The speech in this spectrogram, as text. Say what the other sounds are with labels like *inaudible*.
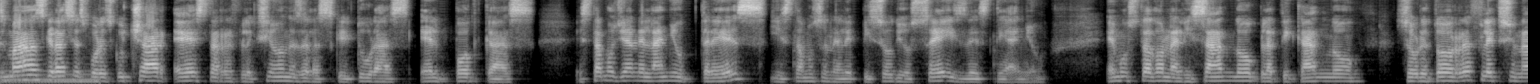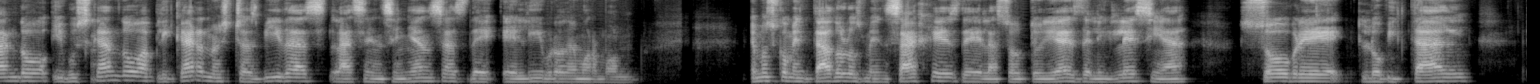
vez más, gracias por escuchar estas reflexiones de las escrituras, el podcast. Estamos ya en el año 3 y estamos en el episodio 6 de este año. Hemos estado analizando, platicando, sobre todo reflexionando y buscando aplicar a nuestras vidas las enseñanzas del el libro de Mormón. Hemos comentado los mensajes de las autoridades de la iglesia sobre lo vital,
